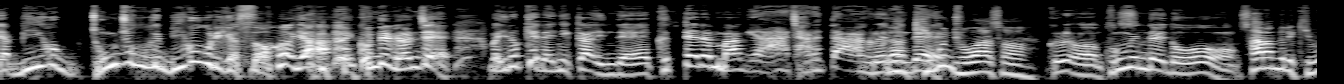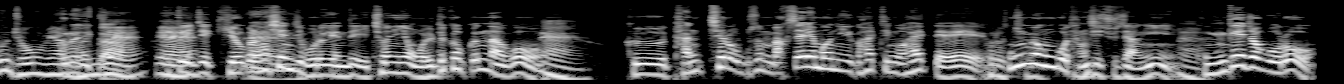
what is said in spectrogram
야 미국 종주국이 미국을 이겼어. 야 군대 면제 막 이렇게 되니까 이제 그때는 막 야 잘했다 그랬는데 기분 좋아서 그, 어, 국민들도 사람들이 기분 좋으면 그러니까. 면제. 예. 그때 이제 기억을 네. 하시는지 모르겠는데 2002년 월드컵 끝나고 예. 그 단체로 무슨 막 세레머니 같은 거 할때 그렇죠. 홍명보 당시 주장이 네. 공개적으로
